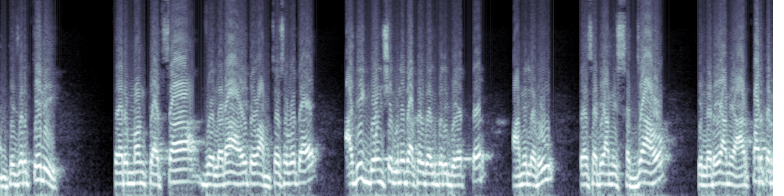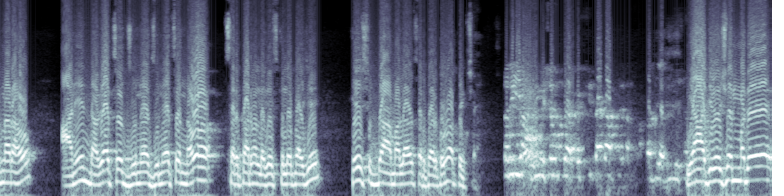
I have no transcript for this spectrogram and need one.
आणि ते जर केली तर मग त्याचा जो लढा आहे तो आमच्यासोबत आहे. अधिक दोनशे गुन्हे दाखल झाले तरी बेहत्तर. आम्ही लढू. त्यासाठी आम्ही सज्ज आहोत. ते लढे आम्ही आरपार करणार आहोत. आणि नव्याचं जुन्या जुन्याचं नवं सरकारनं लगेच केलं पाहिजे. हे सुद्धा आम्हाला सरकारकडून अपेक्षा आहे. या अधिवेशनामध्ये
